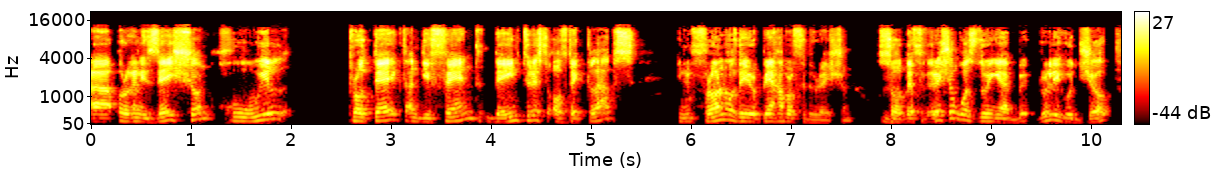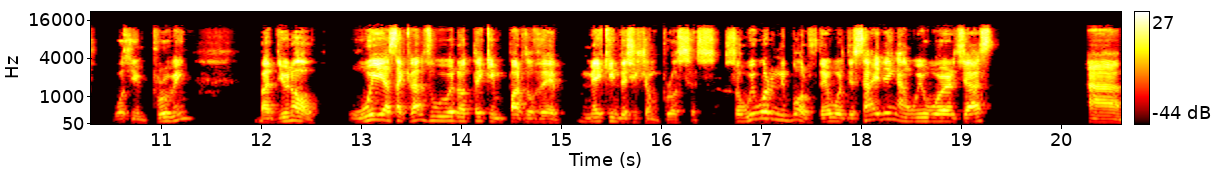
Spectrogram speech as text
an organization who will protect and defend the interests of the clubs in front of the European Handball Federation. So mm. the federation was doing a really good job, was improving, but you know, we as a clubs we were not taking part of the making decision process. So we weren't involved. They were deciding, and we were just uh,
